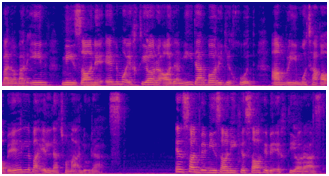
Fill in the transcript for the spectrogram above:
بنابراین میزان علم و اختیار آدمی درباره خود امری متقابل و علت و معلول است. انسان به میزانی که صاحب اختیار است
